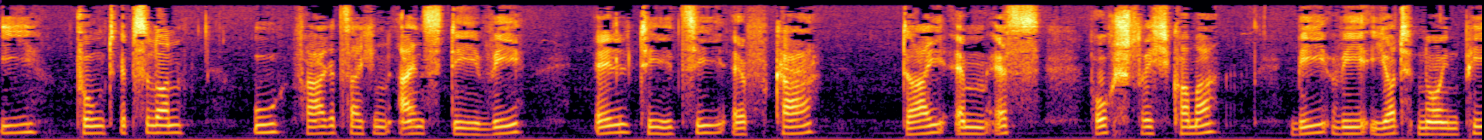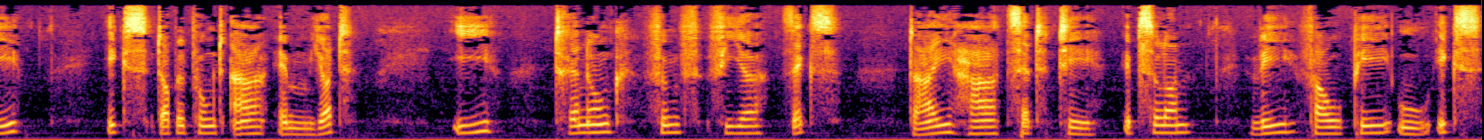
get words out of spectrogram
I.Y U Fragezeichen 1DW LTCFK 3MS Bruchstrich Komma BWJ9P X Doppelpunkt AMJ I Trennung 546 3HZTY WVPUX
